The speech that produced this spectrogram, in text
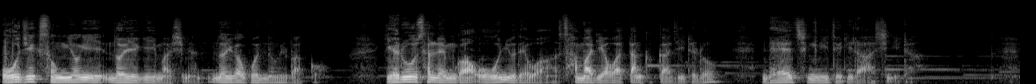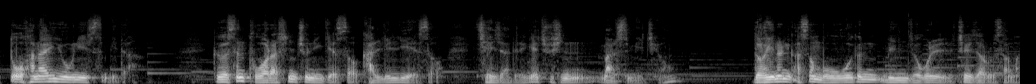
오직 성령이 너에게 임하시면 너희가 권능을 받고 예루살렘과 온 유대와 사마리아와 땅끝까지 이르러 내 증인이 되리라 하시니라. 또 하나의 유언이 있습니다. 그것은 부활하신 주님께서 갈릴리에서 제자들에게 주신 말씀이지요. 너희는 가서 모든 민족을 제자로 삼아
